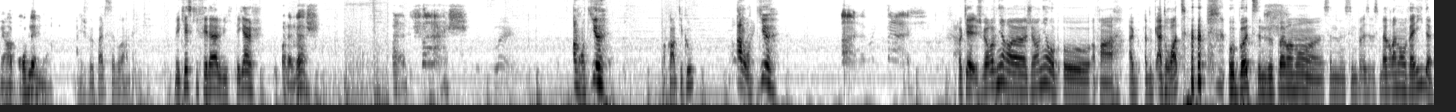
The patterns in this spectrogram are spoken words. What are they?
Il y a un problème là. Mais je veux pas le savoir, mec. Mais qu'est-ce qu'il fait là, lui? Dégage Oh la vache. Oh la vache. Oh mon dieu Encore un petit coup Oh mon dieu Ah la vache. Ok, je vais revenir, euh, je vais revenir au, au- enfin à, à- à droite, au bot. Ça ne veut pas vraiment, euh, ça ne, c'est pas vraiment valide.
